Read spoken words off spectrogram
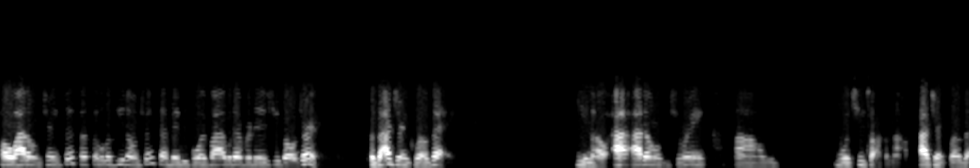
Oh, I don't drink this. I said, well, if you don't drink that, baby boy, buy whatever it is you gonna drink because I drink rosé. You know, I, I don't drink um, what you talking about. I drink rosé.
